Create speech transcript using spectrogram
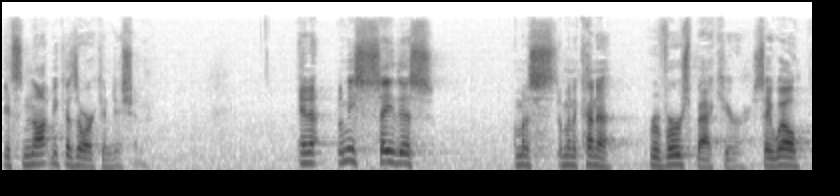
It's not because of our condition. And uh, let me say this I'm going to, I'm going to kind of reverse back here. Say, well,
